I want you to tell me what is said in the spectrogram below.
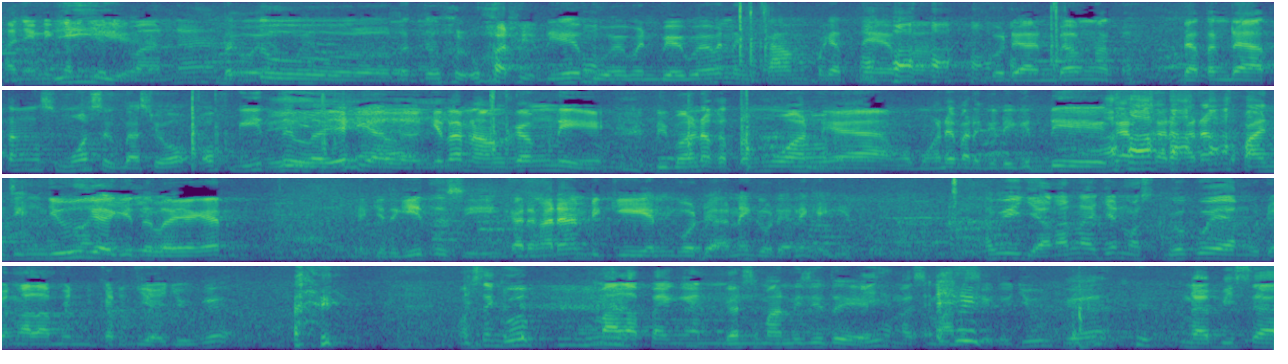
hanya ini kerja di Iya, mana betul, betul. Wah, dia BUMN BUMN yang kampret nih emang, godaan banget. Datang-datang semua serba show off gitu loh ya, Iya. ya loh. Kita nongkrong nih, di mana ketemuan ya, ngomongnya pada gede-gede kan, kadang-kadang kepancing juga gitu loh ya kan. Ya gitu-gitu sih. Kadang-kadang bikin godaannya godaannya kayak gitu. tapi jangan lah Jan maksud gue gue yang udah ngalamin kerja juga maksudnya gue malah pengen Gak semanis itu ya? iya nggak semanis itu juga nggak bisa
